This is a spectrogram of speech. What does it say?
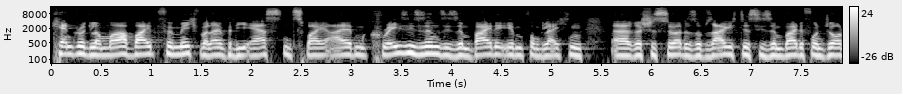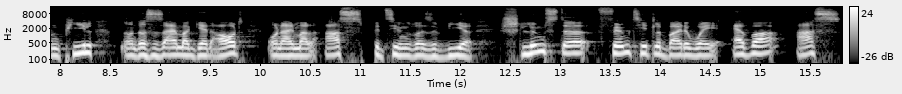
Kendrick Lamar Vibe für mich, weil einfach die ersten zwei Alben crazy sind. Sie sind beide eben vom gleichen äh, Regisseur, deshalb sage ich das. Sie sind beide von Jordan Peele und das ist einmal Get Out und einmal Us beziehungsweise Wir. Schlimmster Filmtitel by the way ever, Us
